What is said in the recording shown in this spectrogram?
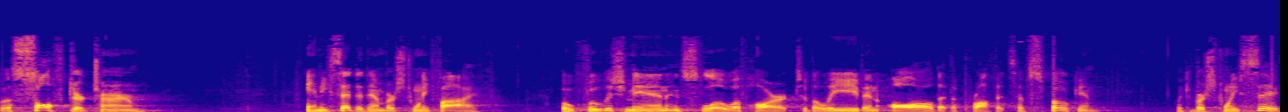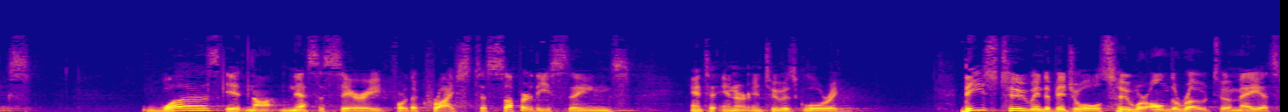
a softer term. And he said to them, verse 25, O foolish men and slow of heart to believe in all that the prophets have spoken. Look at verse 26. Was it not necessary for the Christ to suffer these things and to enter into his glory. These two individuals who were on the road to Emmaus,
